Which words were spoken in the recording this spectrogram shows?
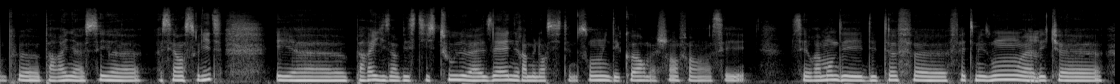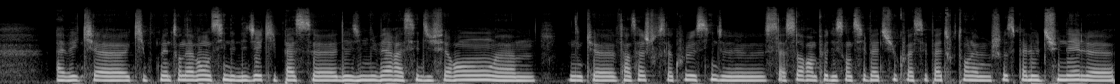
un peu pareil assez assez insolites. Et pareil ils investissent tout de A à Z ils ramènent leur système son ils décorent machin. Enfin c'est c'est vraiment des des teufs faites maison avec euh, avec euh, qui mettent en avant aussi des DJ qui passent euh, des univers assez différents euh, donc enfin ça je trouve ça cool aussi de ça sort un peu des sentiers battus quoi. C'est pas tout le temps la même chose c'est pas le tunnel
